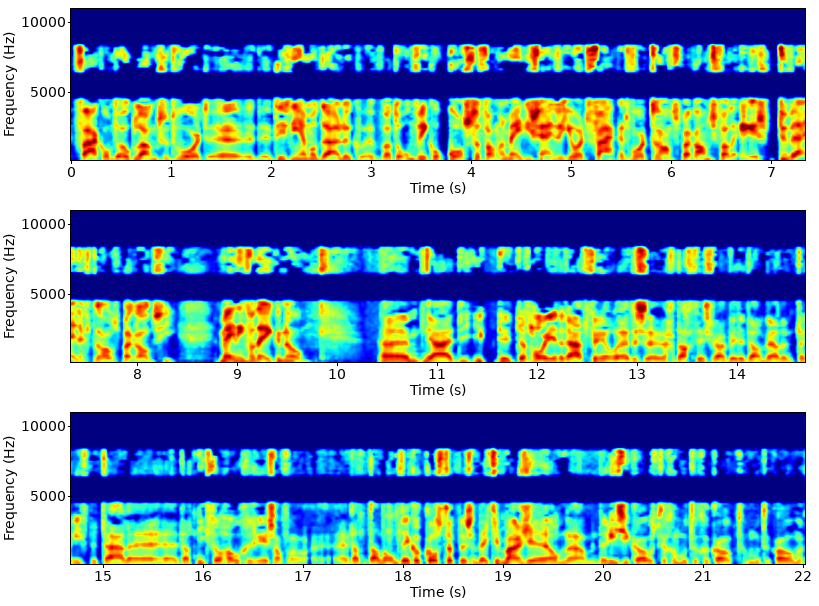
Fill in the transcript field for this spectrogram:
Vaak komt ook langs het woord, het is niet helemaal duidelijk wat de ontwikkelkosten van een medicijn zijn. Je hoort vaak het woord transparantie vallen, er is te weinig transparantie. Mening van de econoom. Um, ja, die, dat hoor je inderdaad veel. Hè. Dus uh, de gedachte is, we willen dan wel een tarief betalen uh, dat niet veel hoger is of, uh, dat, dan de ontwikkelkosten, plus een beetje marge om, om de risico's tegemoet te, tegemoet te komen.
